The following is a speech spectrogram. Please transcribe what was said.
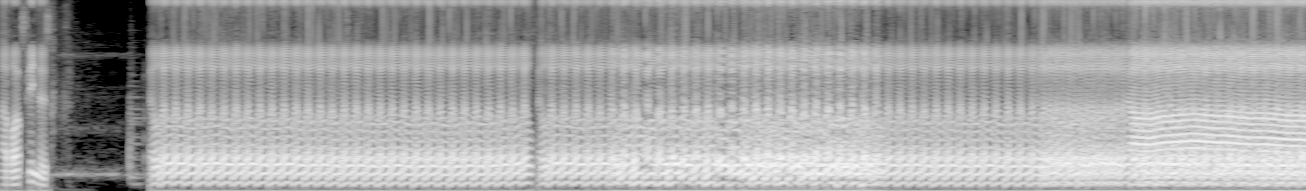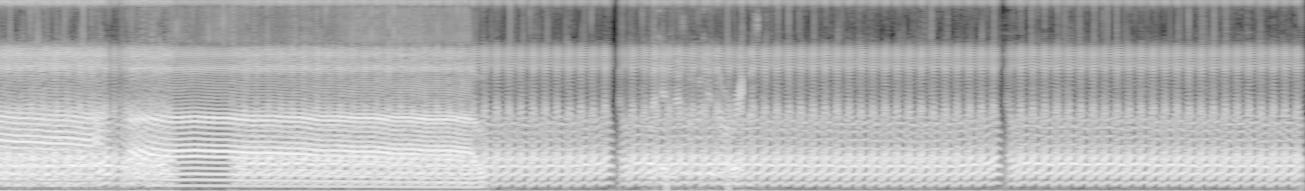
I want penis.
